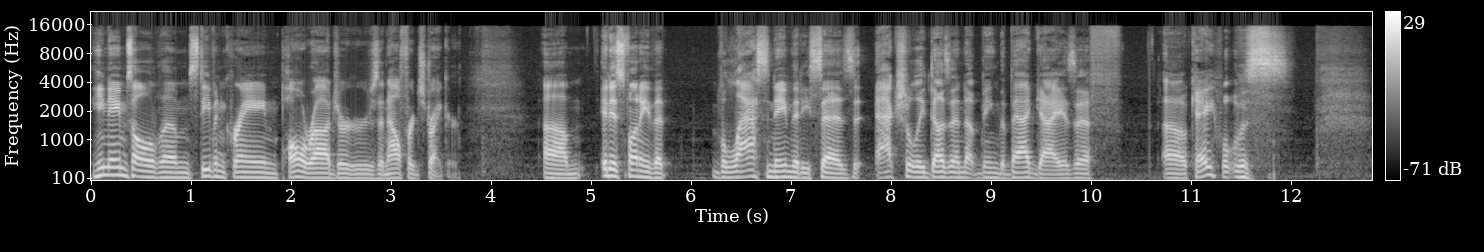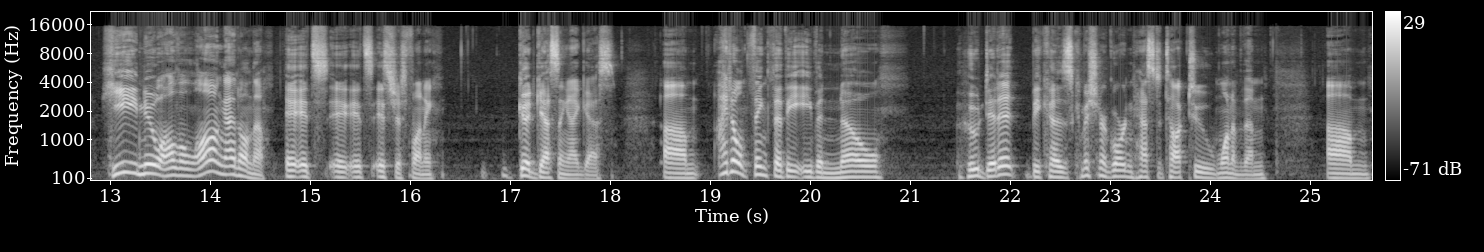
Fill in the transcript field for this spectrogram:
He names all of them: Stephen Crane, Paul Rogers, and Alfred Stryker. Um, it is funny that the last name that he says actually does end up being the bad guy, as if, okay, what was he knew all along? I don't know. It's it's it's just funny. Good guessing, I guess. Um, I don't think that they even know who did it because Commissioner Gordon has to talk to one of them. Um,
